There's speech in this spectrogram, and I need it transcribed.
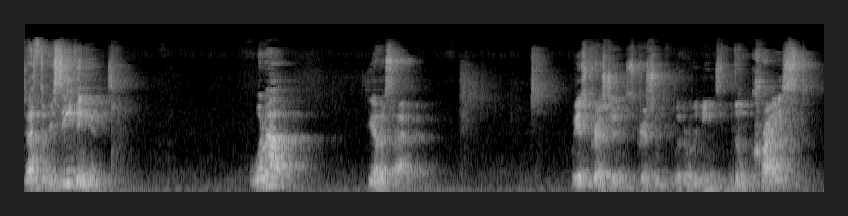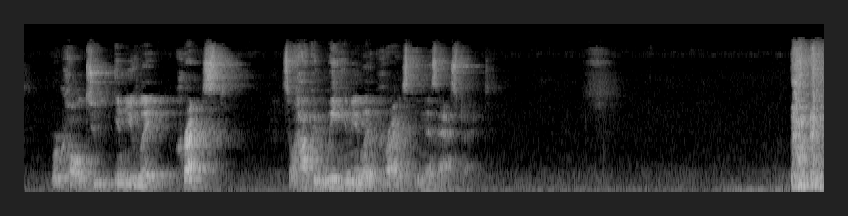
So that's the receiving end. What about the other side of it. We as Christians, Christian literally means little Christ, we're called to emulate Christ. So, how can we emulate Christ in this aspect?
